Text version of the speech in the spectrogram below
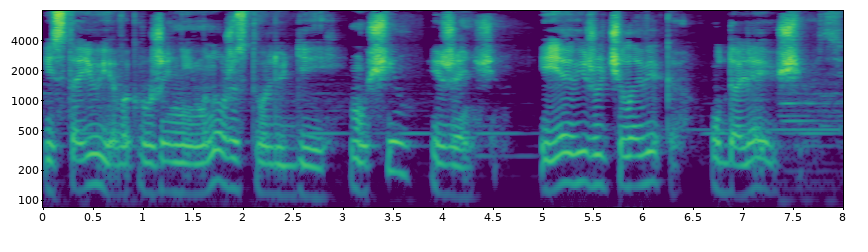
и стою я в окружении множества людей, мужчин и женщин. И я вижу человека, удаляющегося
